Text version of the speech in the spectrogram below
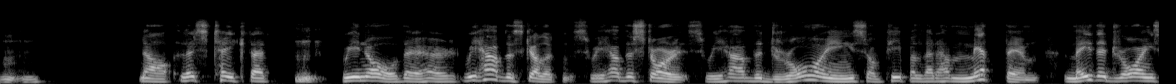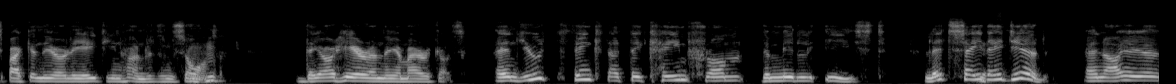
Mm-hmm. Now let's take that we know there we have the skeletons we have the stories we have the drawings of people that have met them made the drawings back in the early 1800s and so mm-hmm. on they are here in the americas and you think that they came from the middle east let's say yes. they did and I uh,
